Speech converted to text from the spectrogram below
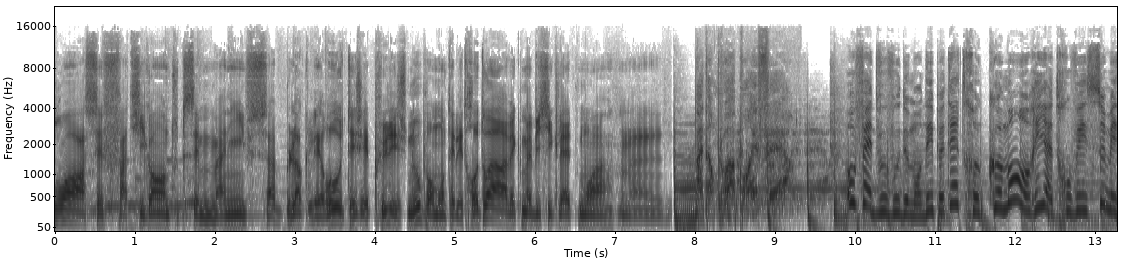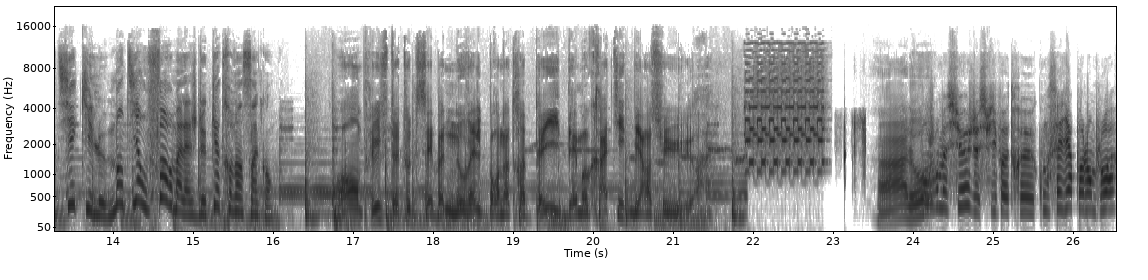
Oh, c'est fatigant, toutes ces manifs, ça bloque les routes et j'ai plus les genoux pour monter les trottoirs avec ma bicyclette, moi. Euh, Pas d'emploi.fr. Au fait, vous vous demandez peut-être comment Henri a trouvé ce métier qui le maintient en forme à l'âge de 85 ans. En plus de toutes ces bonnes nouvelles pour notre pays démocratique, bien sûr. Allô Bonjour monsieur, je suis votre conseillère Pôle emploi.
